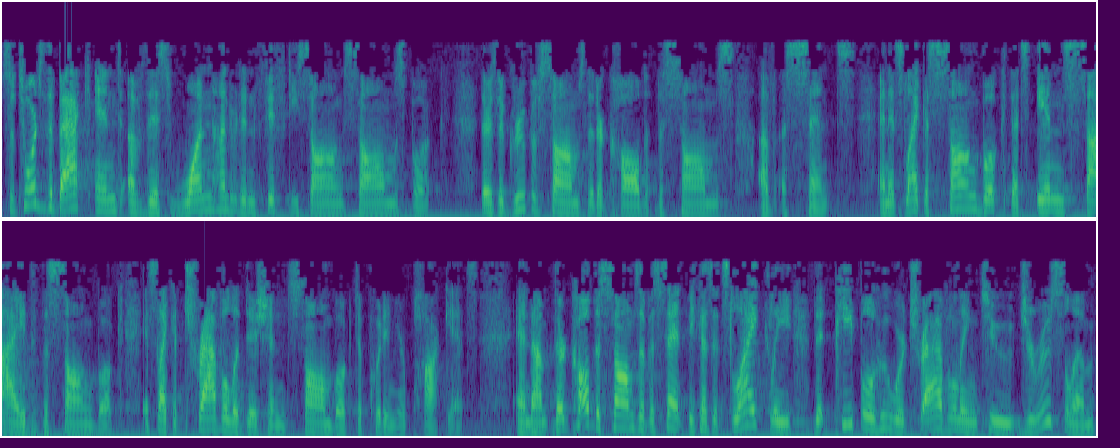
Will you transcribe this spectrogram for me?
So towards the back end of this 150 song Psalms book, there's a group of Psalms that are called the Psalms of Ascent and it's like a songbook that's inside the songbook. It's like a travel edition psalm book to put in your pocket. And um, they're called the Psalms of Ascent because it's likely that people who were traveling to Jerusalem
